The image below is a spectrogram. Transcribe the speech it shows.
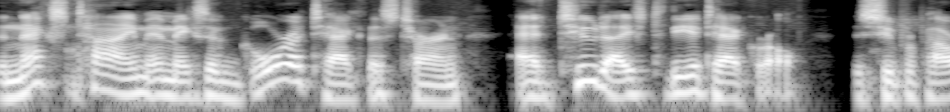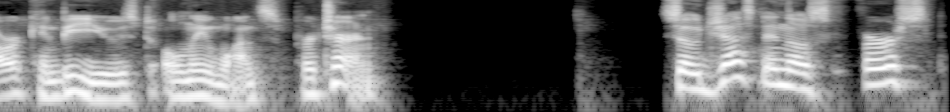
The next time it makes a gore attack this turn, add 2 dice to the attack roll. The superpower can be used only once per turn. So, just in those first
